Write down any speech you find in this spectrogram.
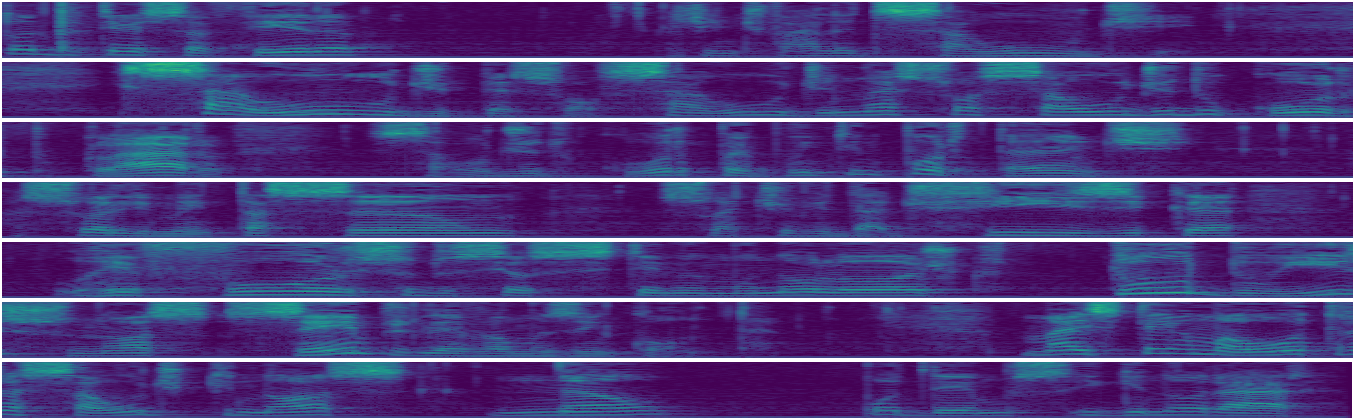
toda terça-feira a gente fala de saúde. E saúde, pessoal, saúde não é só saúde do corpo, claro, saúde do corpo é muito importante. A sua alimentação, a sua atividade física, o reforço do seu sistema imunológico, tudo isso nós sempre levamos em conta. Mas tem uma outra saúde que nós não podemos ignorar,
